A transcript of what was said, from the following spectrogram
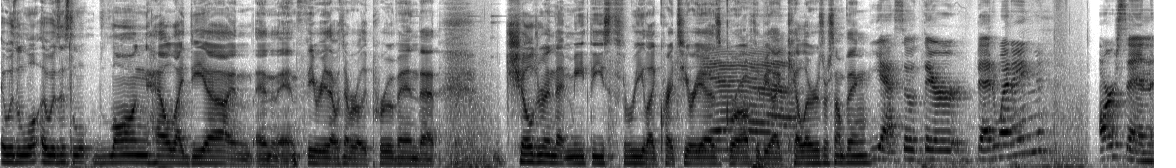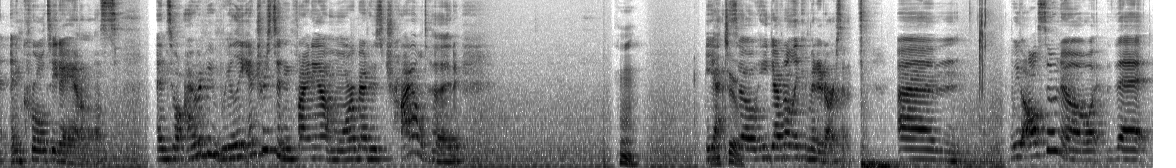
it was a lo- it was this long held idea and, and and theory that was never really proven that children that meet these three like criterias grow up to be like killers or something? Yeah, so they're bedwetting, arson, and cruelty to animals. And so I would be really interested in finding out more about his childhood. Hmm. Yeah, too. so he definitely committed arson. Um, we also know that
